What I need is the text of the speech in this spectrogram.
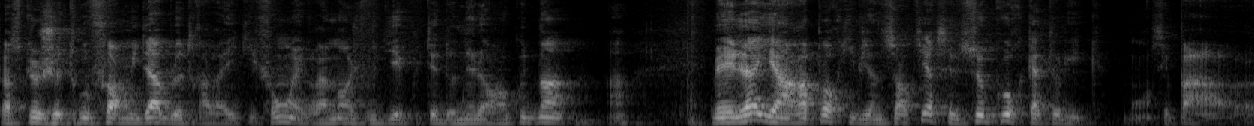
Parce que je trouve formidable le travail qu'ils font, et vraiment, je vous dis, écoutez, donnez-leur un coup de main. Hein. Mais là, il y a un rapport qui vient de sortir, c'est le secours catholique. Bon, c'est pas... Euh,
